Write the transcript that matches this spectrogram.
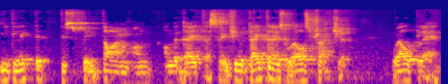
neglected to spend time on on the data. So if your data is well structured, well planned,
